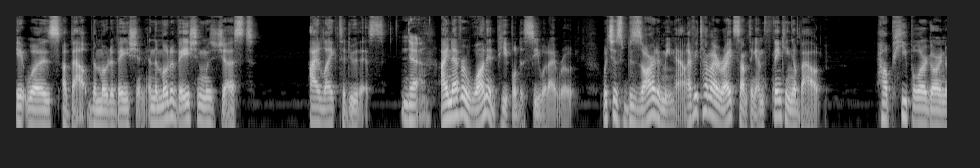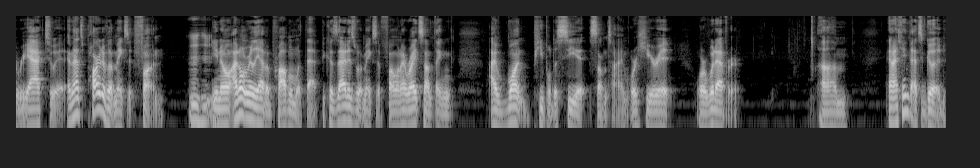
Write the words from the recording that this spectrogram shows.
It was about the motivation. And the motivation was just, I like to do this. Yeah. I never wanted people to see what I wrote, which is bizarre to me now. Every time I write something, I'm thinking about how people are going to react to it. And that's part of what makes it fun. hmm You know, I don't really have a problem with that because that is what makes it fun. When I write something, I want people to see it sometime or hear it or whatever. Um, and I think that's good.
